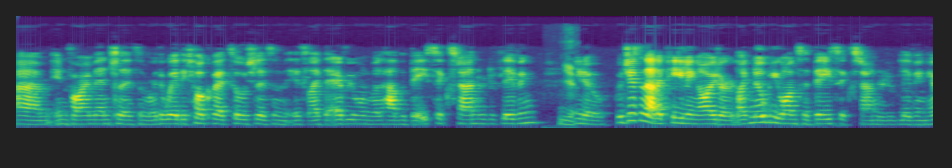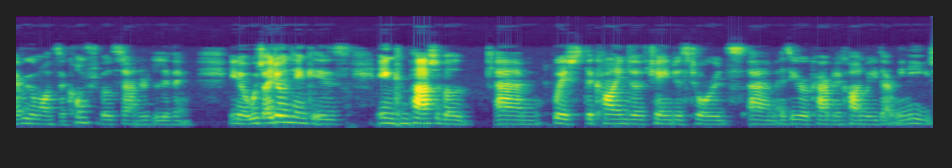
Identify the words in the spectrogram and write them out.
um, environmentalism or the way they talk about socialism is like that everyone will have a basic standard of living, yeah. you know, which isn't that appealing either. Like nobody wants a basic standard of living. Everyone wants a comfortable standard of living, you know, which I don't think is incompatible um, with the kind of changes towards um, a zero carbon economy that we need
